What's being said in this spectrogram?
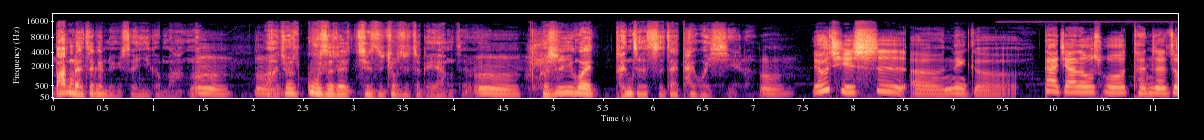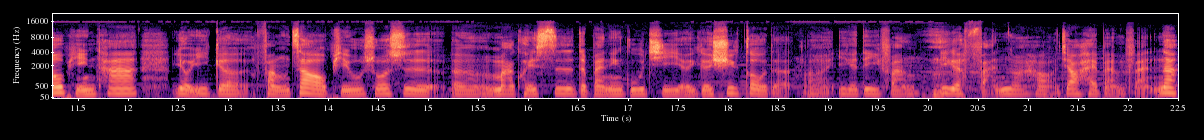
帮了这个女神一个忙。嗯啊，就是故事的其实就是这个样子。嗯，可是因为藤泽实在太会写了。嗯。尤其是呃，那个大家都说藤泽周平他有一个仿造，比如说是呃马奎斯的《百年孤寂》有一个虚构的呃一个地方，一个帆嘛哈，叫海板帆。那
